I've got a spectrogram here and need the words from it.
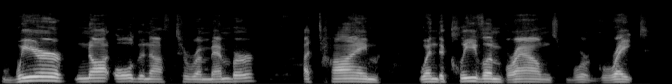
we're not old enough to remember a time when the Cleveland Browns were great.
